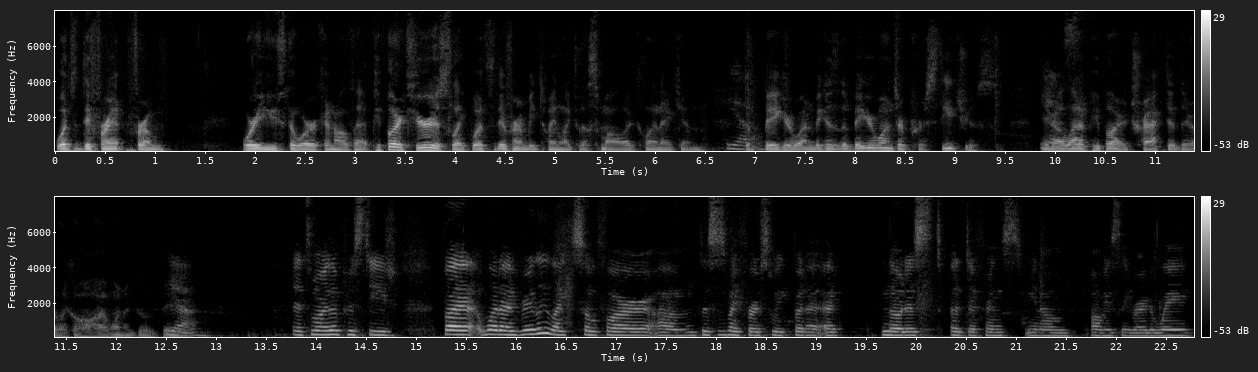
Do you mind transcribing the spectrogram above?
What's different from where you used to work and all that. People are curious like what's different between like the smaller clinic and Yeah. the bigger one because the bigger ones are prestigious. You know, a lot of people are attracted. They're like, "Oh, I want to go there." Yeah. It's more the prestige. But what I really liked so far, um, this is my first week, but I, I've noticed a difference, you know, obviously right away.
